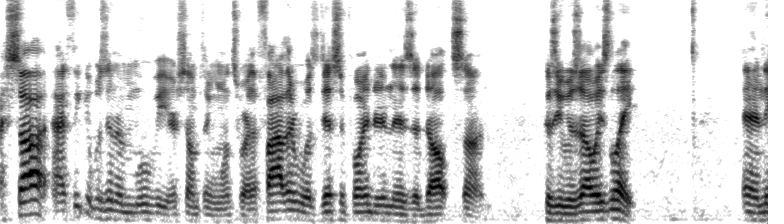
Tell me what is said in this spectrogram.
I saw, I think it was in a movie or something once where the father was disappointed in his adult son because he was always late. And,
